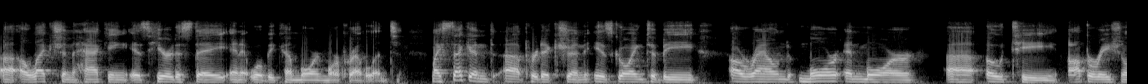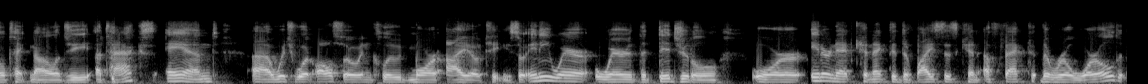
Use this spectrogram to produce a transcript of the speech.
uh, election hacking is here to stay and it will become more and more prevalent. My second uh, prediction is going to be around more and more uh, OT, operational technology attacks, and uh, which would also include more IoT. So anywhere where the digital or internet connected devices can affect the real world,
